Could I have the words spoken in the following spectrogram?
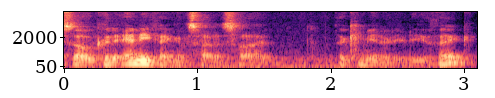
so, could anything have satisfied the community? Do you think?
